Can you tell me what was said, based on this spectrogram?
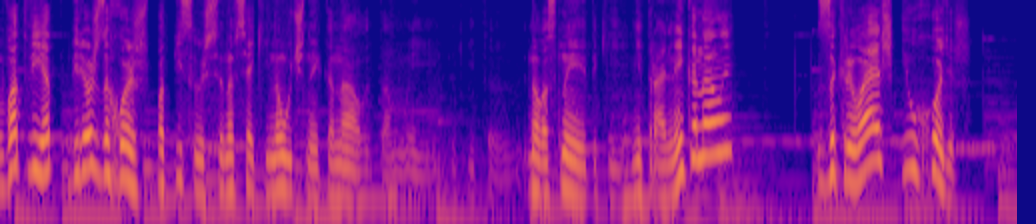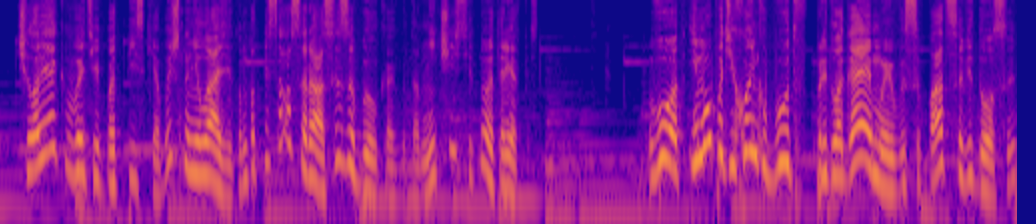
В ответ берешь, заходишь, подписываешься на всякие научные каналы, там, и какие-то новостные такие нейтральные каналы. Закрываешь и уходишь. Человек в эти подписки обычно не лазит. Он подписался раз и забыл, как бы там, не чистит, ну, это редкость. Вот, ему потихоньку будут предлагаемые высыпаться видосы.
